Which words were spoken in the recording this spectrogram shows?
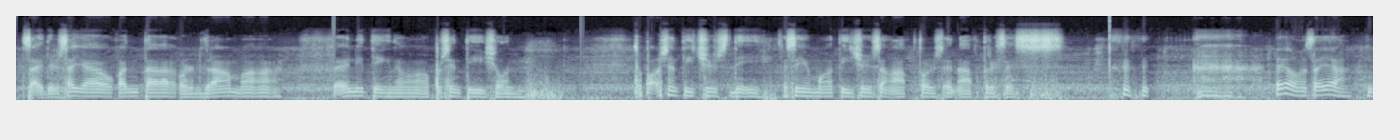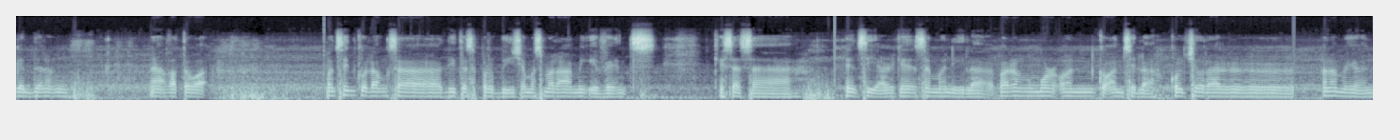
it's either sayaw, kanta or drama anything na presentation so para siyang teachers day kasi yung mga teachers ang actors and actresses. Ayun masaya. Ganda ng nakakatuwa. Pansin ko lang sa dito sa probinsya mas maraming events kesa sa NCR kesa sa Manila. Parang more on kuan sila cultural alam mo yun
